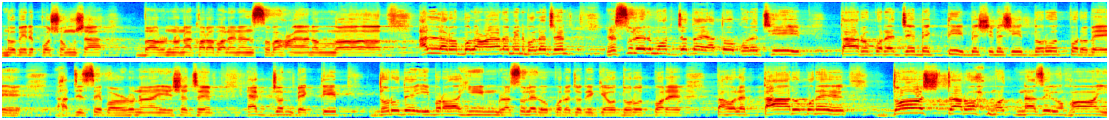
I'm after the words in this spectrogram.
নবীর প্রশংসা বর্ণনা করা, বলেন সুবহানাল্লাহ। আল্লাহ রব্বুল আলামিন বলেছেন, রাসূলের মর্যাদা এত করেছি তার উপরে যে ব্যক্তি বেশি বেশি দরুদ পড়বে, হাদিসে বর্ণনায় এসেছে, একজন ব্যক্তি দরুদে ইব্রাহিম রাসূলের উপরে যদি কেউ দরুদ পড়ে, তাহলে তার উপরে দশটা রহমত নাজিল হয়,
